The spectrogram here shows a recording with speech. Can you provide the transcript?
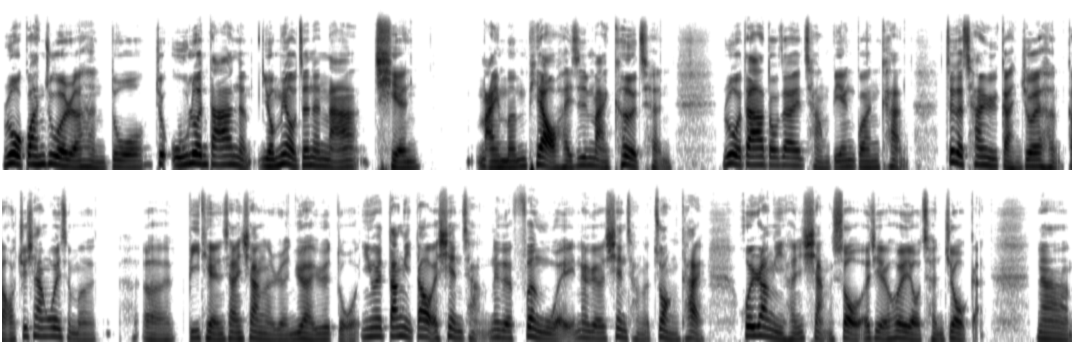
如果关注的人很多，就无论大家能有没有真的拿钱买门票，还是买课程，如果大家都在场边观看，这个参与感就会很高。就像为什么呃比铁人三项的人越来越多，因为当你到了现场，那个氛围、那个现场的状态，会让你很享受，而且会有成就感。那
